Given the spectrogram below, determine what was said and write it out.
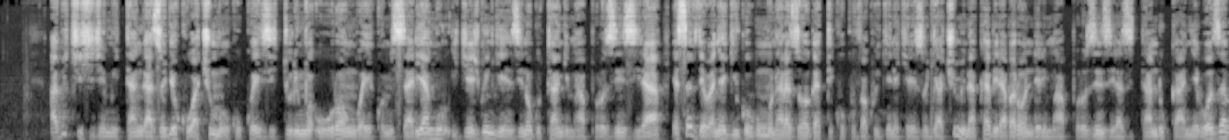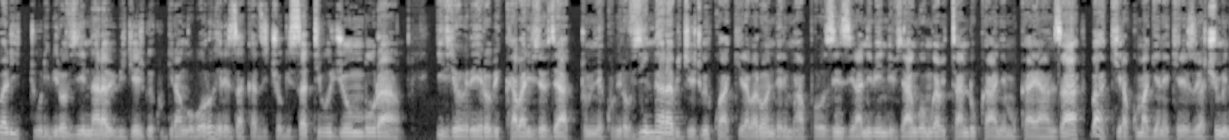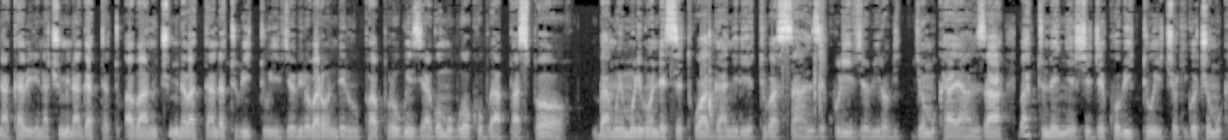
abicishije mu itangazo ryo kuwa cumi uku kwezi turimo uwurongoye komisariya nkuru igejwe ingenzi no gutanga impapuro z'inzira yasabye abanyagihugu bo mu ntara zo hagati ko kuva ku igenekerezo rya cumi na kabiri abarondera impapuro z'inzira zitandukanye boza baritura ibiro by'intara bibijejwe kugira ngo borohereze akazi ico gisati bujumbura Ivyo rero bikaba arivyo vyatumye ku biro vy'intara bijejwe kwakira abarondera impapuro z'inzira n'ibindi vyangombwa bitandukanye mu Kayanza bakira ku magenekerezo ya 12 na 13 abantu 16 bituye ivyo biro barondera urupapuro rw'inzira rwo mu bwoko bwa passport Bamwe muri bo ndetse twaganiriye tubasanze kuri ivyo biro byo mu Kayanza batumenyesheje ko bituye ico kigo cyo mu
